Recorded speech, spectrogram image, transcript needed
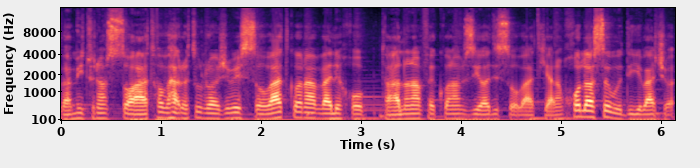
و می‌تونم ساعت ها براتون راجبش صحبت کنم ولی خب تا الانم فکر کنم زیادی صحبت کردم. خلاصه بود دیگه بچه ها.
